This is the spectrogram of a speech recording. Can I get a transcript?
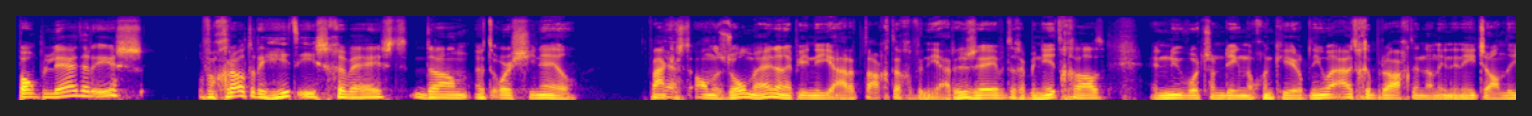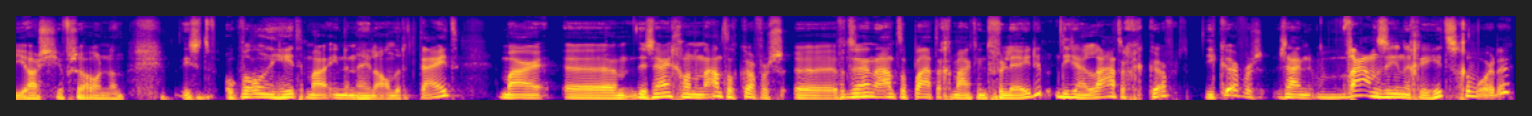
populairder is of een grotere hit is geweest dan het origineel. Vaak Ja. is het andersom. Hè? Dan heb je in de jaren 80 of in de jaren 70 heb je een hit gehad. En nu wordt zo'n ding nog een keer opnieuw uitgebracht. En dan in een iets ander jasje of zo. En dan is het ook wel een hit, maar in een hele andere tijd. Maar ehm, er zijn gewoon een aantal covers. eh, er zijn een aantal platen gemaakt in het verleden. Die zijn later gecoverd. Die covers zijn waanzinnige hits geworden.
